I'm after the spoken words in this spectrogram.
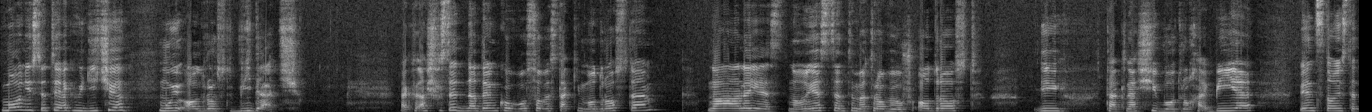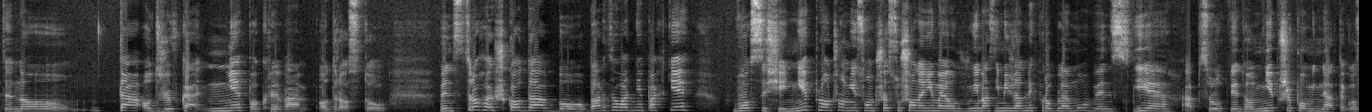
Bo niestety, jak widzicie, mój odrost widać. Tak, aż wstyd na dęko włosowe z takim odrostem. No ale jest, no jest centymetrowy już odrost i tak na siwo trochę bije. Więc no niestety, no ta odżywka nie pokrywa odrostu. Więc trochę szkoda, bo bardzo ładnie pachnie. Włosy się nie plączą, nie są przesuszone, nie, mają, nie ma z nimi żadnych problemów, więc nie, absolutnie to nie przypomina tego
